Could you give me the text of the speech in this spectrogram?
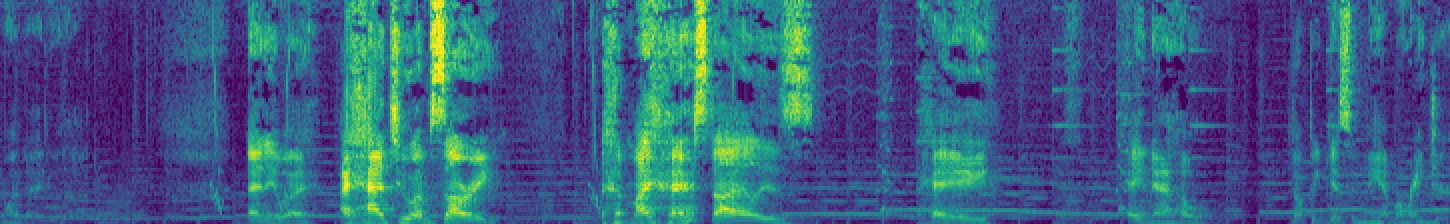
Why did I do that? Anyway, I had to. I'm sorry. My hairstyle is. Hey, hey now. Don't be dissing me. I'm a ranger.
